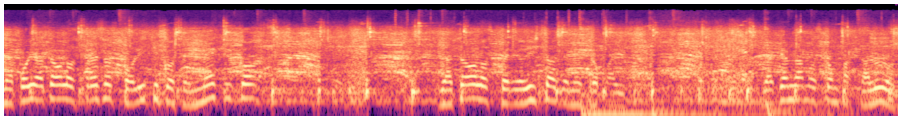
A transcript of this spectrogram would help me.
en apoyo a todos los presos políticos en México y a todos los periodistas de nuestro país. Y aquí andamos, compas, saludos.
